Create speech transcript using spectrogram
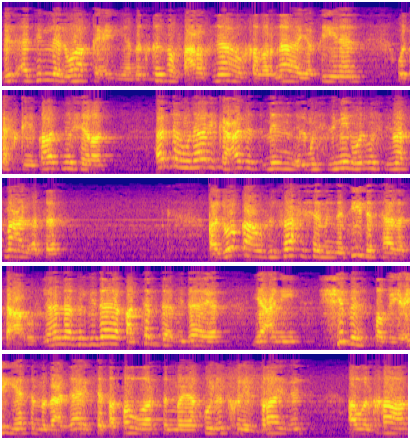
بالأدلة الواقعية من قصص عرفناها وخبرناها يقينا وتحقيقات نشرت. أن هنالك عدد من المسلمين والمسلمات مع الأسف قد وقعوا في الفاحشة من نتيجة هذا التعرف لأنها في البداية قد تبدأ بداية يعني شبه طبيعية ثم بعد ذلك تتطور ثم يقول ادخل البرايفت أو الخاص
